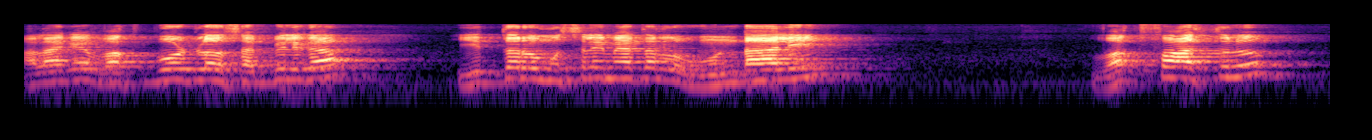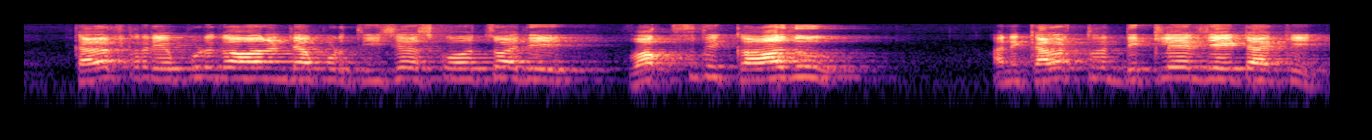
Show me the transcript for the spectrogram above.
అలాగే వక్ఫ్ బోర్డులో సభ్యులుగా ఇద్దరు ముస్లిమేతరులు ఉండాలి. వక్ఫ్ ఆస్తులు కలెక్టర్ ఎప్పుడు కావాలంటే అప్పుడు తీసేసుకోవచ్చు. అది వక్ఫ్ది కాదు అని కలెక్టర్ డిక్లేర్ చేయటానికి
